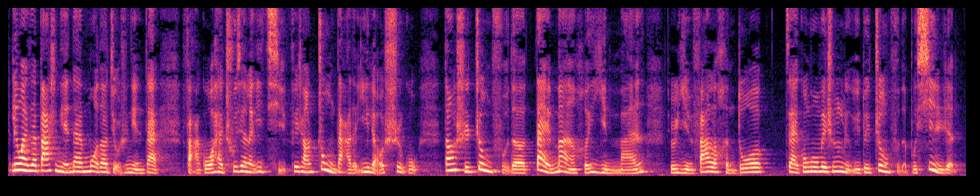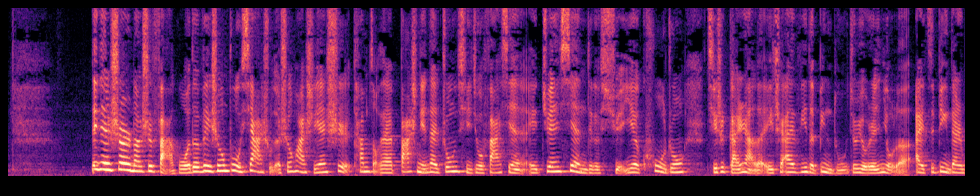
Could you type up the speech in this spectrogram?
另外，在八十年代末到九十年代，法国还出现了一起非常重大的医疗事故，当时政府的怠慢和隐瞒，就是引发了很多在公共卫生领域对政府的不信任。那件事儿呢，是法国的卫生部下属的生化实验室，他们早在八十年代中期就发现，哎，捐献这个血液库中其实感染了 HIV 的病毒，就是有人有了艾滋病，但是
